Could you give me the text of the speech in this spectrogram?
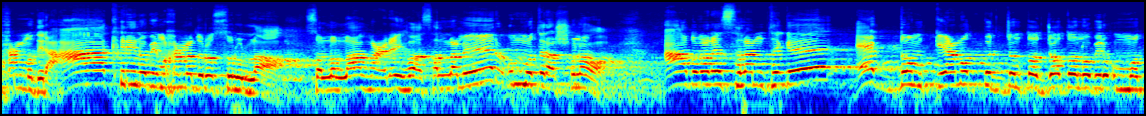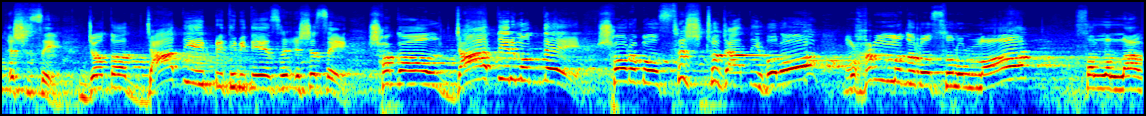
মুহাম্মদীরা আখিরি নবী মুহাম্মদ রাসূলুল্লাহ সাল্লাল্লাহু আলাইহি ওয়াসাল্লামের উম্মতেরা শোনো, আদম আলাইহিস সালাম থেকে একদম কেয়ামত পর্যন্ত যত নবীর উম্মত এসেছে, যত জাতি এই পৃথিবীতে এসে- এসেছে, সকল জাতির মধ্যে সর্বশ্রেষ্ঠ জাতি হলো মুহাম্মদুর রসুল্লাহ সাল্লাহ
